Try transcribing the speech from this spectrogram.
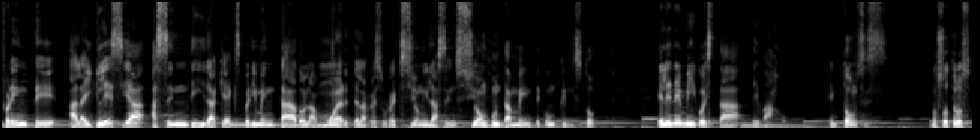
frente a la iglesia ascendida que ha experimentado la muerte, la resurrección y la ascensión juntamente con Cristo, el enemigo está debajo. Entonces, nosotros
